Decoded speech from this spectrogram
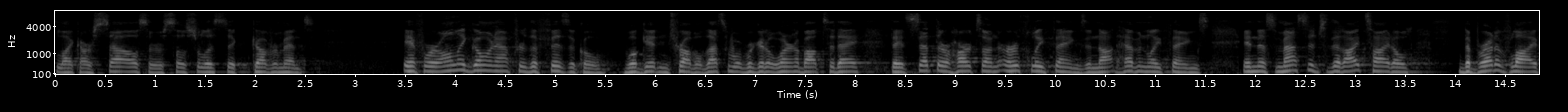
like ourselves or a socialistic government, if we're only going after the physical, we'll get in trouble. That's what we're going to learn about today. They had set their hearts on earthly things and not heavenly things. In this message that I titled The Bread of Life,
